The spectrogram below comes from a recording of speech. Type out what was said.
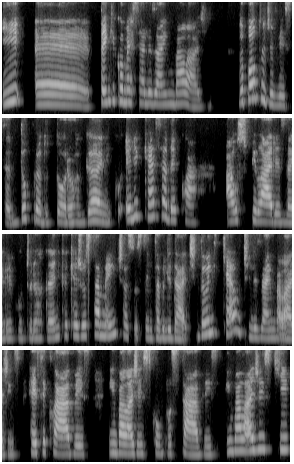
e é, tem que comercializar a embalagem. Do ponto de vista do produtor orgânico, ele quer se adequar aos pilares da agricultura orgânica, que é justamente a sustentabilidade. Então, ele quer utilizar embalagens recicláveis, embalagens compostáveis, embalagens que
